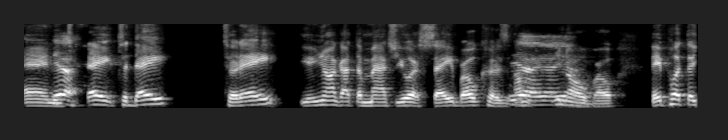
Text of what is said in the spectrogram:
And yeah. today, today, today, you know, I got the match USA, bro, because yeah, yeah, you yeah. know, bro, they put the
